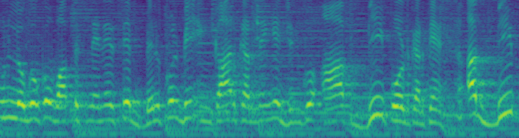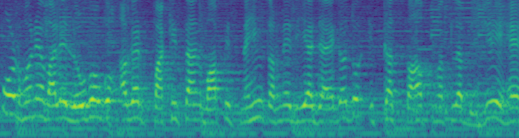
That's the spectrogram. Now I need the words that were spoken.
उन लोगों को वापस लेने से बिल्कुल भी इंकार कर देंगे, जिनको आप डीपोर्ट करते हैं। अब डीपोर्ट होने वाले लोगों को अगर पाकिस्तान वापस नहीं उतरने दिया जाएगा तो इसका साफ़ मतलब ये है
